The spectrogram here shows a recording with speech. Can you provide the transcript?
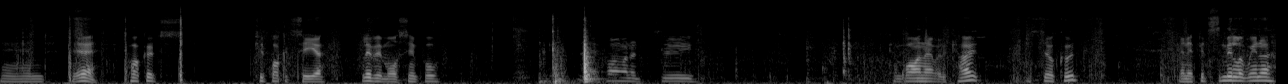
and yeah, pockets two pockets here, a little bit more simple. And if I wanted to combine that with a coat, I still could. And if it's the middle of winter,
